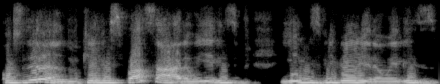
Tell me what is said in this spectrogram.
considerando que eles passaram e eles, e eles viveram, eles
